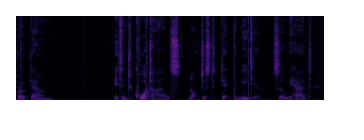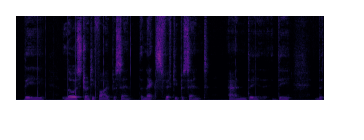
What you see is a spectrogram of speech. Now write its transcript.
broke down it into quartiles, not just get the median. So we had the lowest 25%, the next 50%, and the the the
